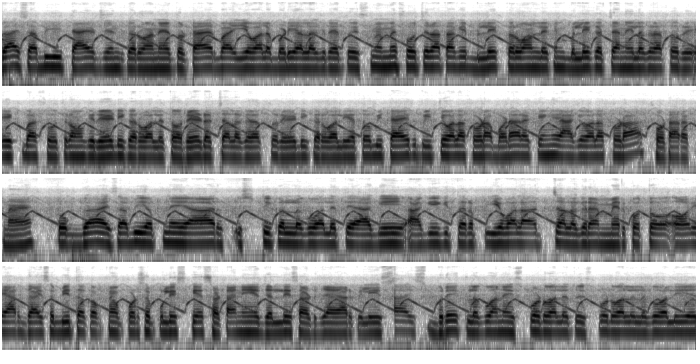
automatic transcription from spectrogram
गैस अभी टायर चेंज करवाने हैं तो टायर भाई, ये वाला बढ़िया लग रहा है। तो इसमें मैं सोच रहा था कि ब्लैक करवाऊँ, लेकिन ब्लैक अच्छा नहीं लग रहा तो एक बार सोच रहा हूँ कि रेड ही करवा लेता हूँ। रेड अच्छा लग रहा तो रेड ही करवा लिया। तो अभी टायर पीछे वाला थोड़ा बड़ा रखेंगे, आगे वाला थोड़ा छोटा रखना है। तो गाइस अभी अपने यार स्टिकर लगवा लेते हैं आगे। आगे की तरफ़ ये वाला अच्छा लग रहा है मेरे को तो। और यार गाइस अभी तक अपने ऊपर से पुलिस केस हटा नहीं है। जल्दी से हट जाए यार प्लीज़ इस ब्रेक लगवाने स्पोर्ट वाले तो स्पोर्ट वाले लगवा लिए।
